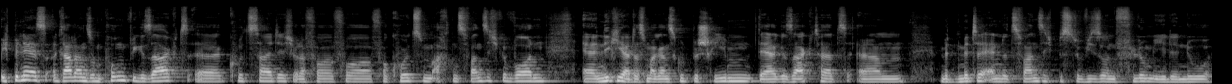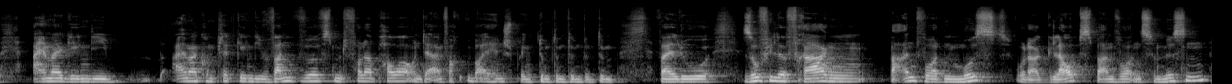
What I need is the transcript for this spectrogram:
ich bin jetzt gerade an so einem Punkt, wie gesagt, äh, kurzzeitig oder vor, vor, vor kurzem 28 geworden. Äh, Niki hat das mal ganz gut beschrieben, der gesagt hat, ähm, mit Mitte, Ende 20 bist du wie so ein Flummi, den du einmal gegen die einmal komplett gegen die Wand wirfst mit voller Power und der einfach überall hinspringt, dumm, dumm, dumm, dumm, dumm. Weil du so viele Fragen beantworten musst oder glaubst beantworten zu müssen,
